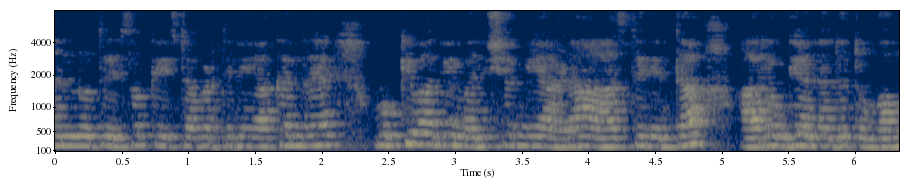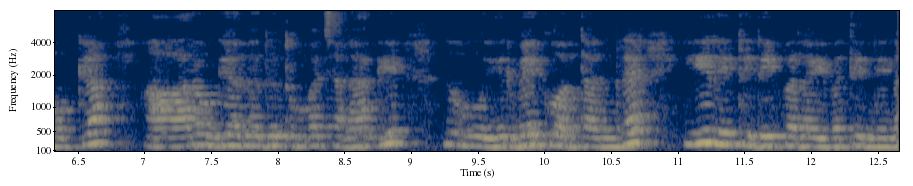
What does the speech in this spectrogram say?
ನಾನು ತಿಳಿಸೋಕ್ಕೆ ಇಷ್ಟಪಡ್ತೀನಿ. ಯಾಕಂದರೆ ಮುಖ್ಯವಾಗಿ ಮನುಷ್ಯನಿಗೆ ಹಣ ಆಸ್ತಿಗಿಂತ ಆರೋಗ್ಯ ಅನ್ನೋದು ತುಂಬ ಮುಖ್ಯ. ಆ ಆರೋಗ್ಯ ಅನ್ನೋದು ತುಂಬ ಚೆನ್ನಾಗಿ ನಾವು ಇರಬೇಕು ಅಂತ ಅಂದರೆ ಈ ರೀತಿ ದೀಪನ ಇವತ್ತಿನ ದಿನ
